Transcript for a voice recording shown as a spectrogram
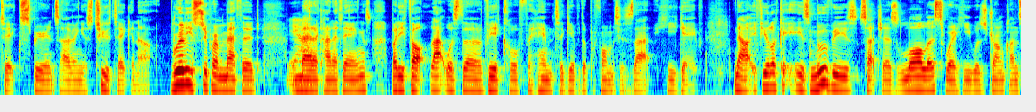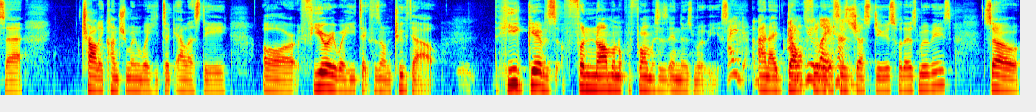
to experience having his tooth taken out. Really super method, Yeah. meta kind of things. But he felt that was the vehicle for him to give the performances that he gave. Now, if you look at his movies, such as Lawless, where he was drunk on set, Charlie Countryman, where he took LSD, or Fury, where he takes his own tooth out. He gives phenomenal performances in those movies, I- and I I don't do feel like like this is just dues for those movies. So,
